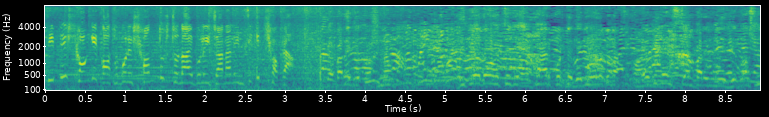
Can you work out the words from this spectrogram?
সিপির সঙ্গে কথা বলে সন্তুষ্ট নয় বলেই জানালেন চিকিৎসকরা। ব্যাপারে যে প্রশ্ন, দ্বিতীয়ত হচ্ছে যে এফআইআর করতে দেরি হলো কেন? এভিডেন্স ট্যাম্পারিং নিয়ে যে প্রশ্ন,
